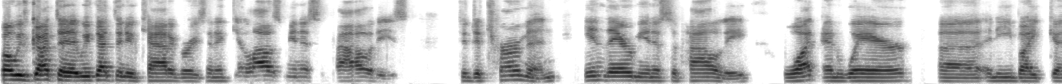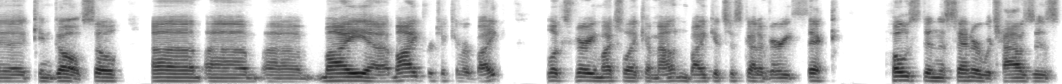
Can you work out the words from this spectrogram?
Well, we've got the we've got the new categories, and it allows municipalities to determine in their municipality what and where uh, an e-bike uh, can go. So um, um, um, my uh, my particular bike looks very much like a mountain bike. It's just got a very thick post in the center which houses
